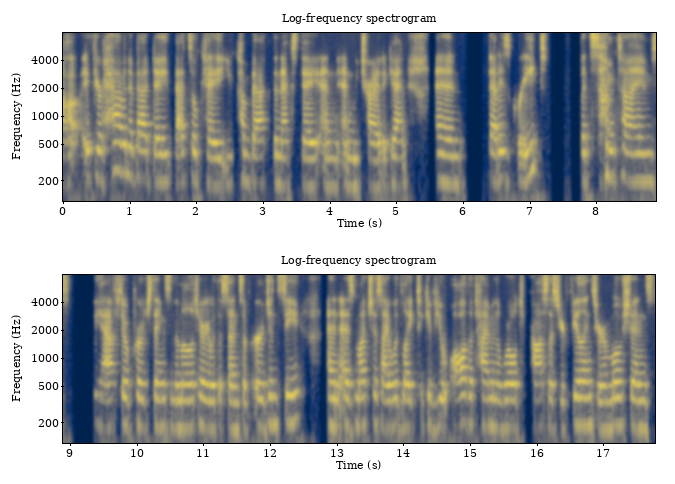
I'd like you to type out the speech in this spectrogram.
uh, if you're having a bad day, that's okay. You come back the next day and and we try it again. And that is great. But sometimes we have to approach things in the military with a sense of urgency. And as much as I would like to give you all the time in the world to process your feelings, your emotions,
